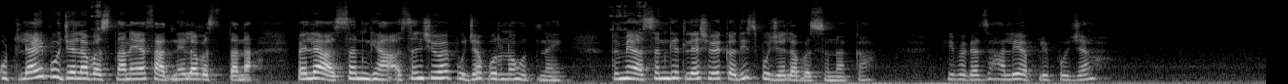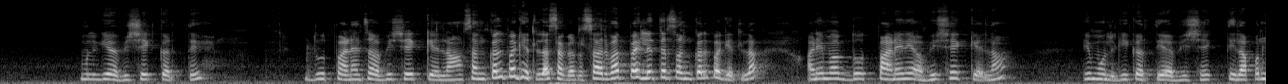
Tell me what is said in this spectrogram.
कुठल्याही पूजेला बसताना या साधनेला बसताना पहिले आसन घ्या. आसनशिवाय पूजा पूर्ण होत नाही. तुम्ही आसन घेतल्याशिवाय कधीच पूजेला बसू नका. ही बघा झाली आपली पूजा. मुलगी अभिषेक करते. दूध पाण्याचा अभिषेक केला संकल्प घेतला सगळं. सर्वात पहिले तर संकल्प घेतला आणि मग दूध पाण्याने अभिषेक केला. ही मुलगी करते अभिषेक. तिला पण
